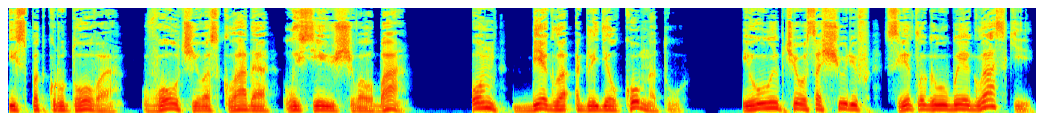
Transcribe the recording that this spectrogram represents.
Из-под крутого, волчьего склада лысеющего лба он бегло оглядел комнату и, улыбчиво сощурив светло-голубые глазки,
